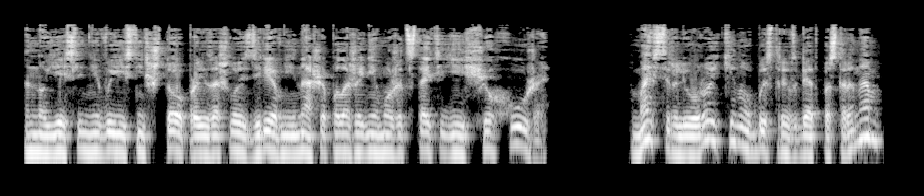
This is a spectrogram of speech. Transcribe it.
Но если не выяснить, что произошло с деревней, наше положение может стать еще хуже. Мастер Леурой, кинув быстрый взгляд по сторонам,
